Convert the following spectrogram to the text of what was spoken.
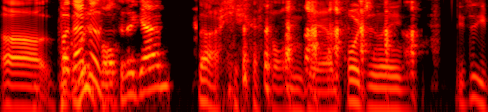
Uh, but that who's doesn't. Boltyn again? Uh, yeah, Boltyn. Yeah, unfortunately, he's, he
